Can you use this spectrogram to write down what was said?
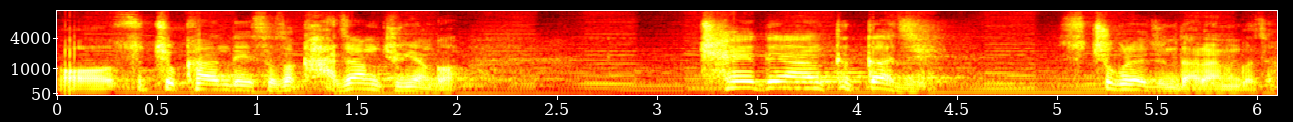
어, 수축하는 데 있어서 가장 중요한 거 최대한 끝까지 수축을 해준다라는 거죠.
